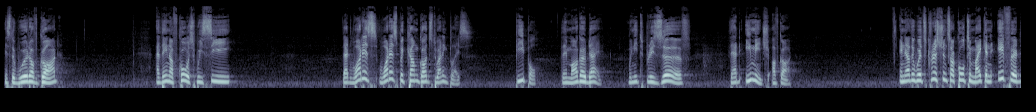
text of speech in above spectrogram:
is the Word of God. And then, of course, we see that what, is, what has become God's dwelling place? People, the Imago Dei. We need to preserve that image of God. In other words, Christians are called to make an effort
